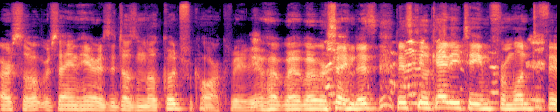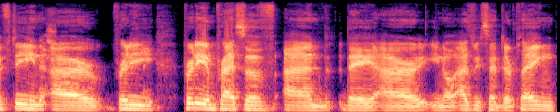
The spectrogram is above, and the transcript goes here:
Ursula, what we're saying here is it doesn't look good for Cork, really. We're, we're saying this this Kilkenny team from one to fifteen are pretty pretty impressive, and they are, you know, as we said, they're playing.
